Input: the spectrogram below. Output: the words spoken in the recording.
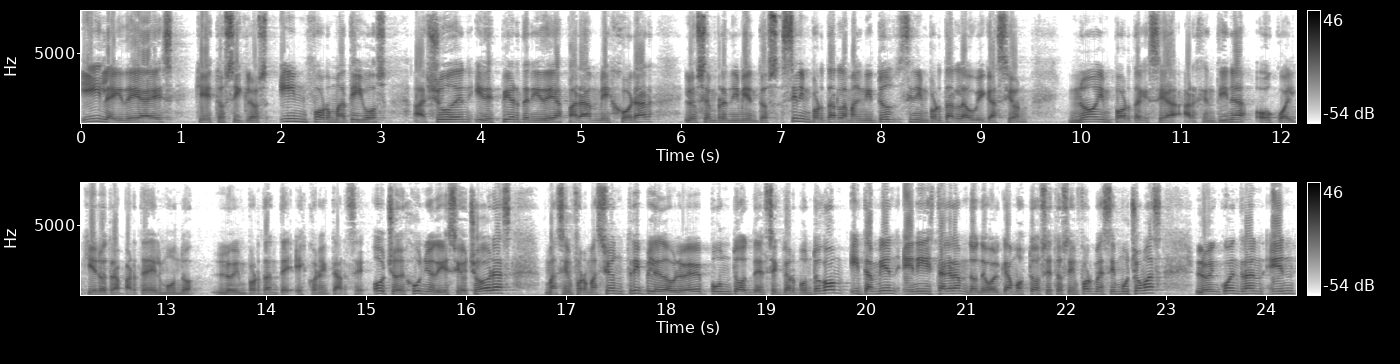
y la idea es que estos ciclos informativos ayuden y despierten ideas para mejorar los emprendimientos, sin importar la magnitud, sin importar la ubicación. No importa que sea Argentina o cualquier otra parte del mundo, lo importante es conectarse. 8 de junio, 18 horas, más información www.delsector.com y también en Instagram, donde volcamos todos estos informes y mucho más, lo encuentran en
